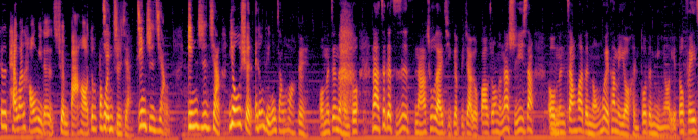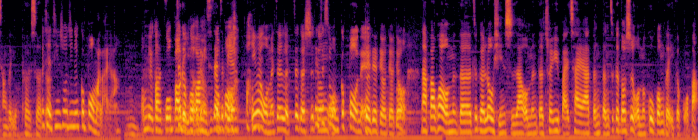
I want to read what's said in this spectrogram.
就是台湾好米的选拔哈，都包括金质奖、金质奖、银质奖优选，哎，都提供彰化。对。我们真的很多，那这个只是拿出来几个比较有包装的。那实际上，我们彰化的农会他们有很多的米哦，也都非常的有特色。而且听说今天国宝嘛来啊，嗯，我们有个国宝，这个国宝米是在这边，因为我们这个这个是跟这是我们国宝呢。对对对对对。那包括我们的这个肉形石啊，我们的翠玉白菜啊等等，这个都是我们故宫的一个国宝。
